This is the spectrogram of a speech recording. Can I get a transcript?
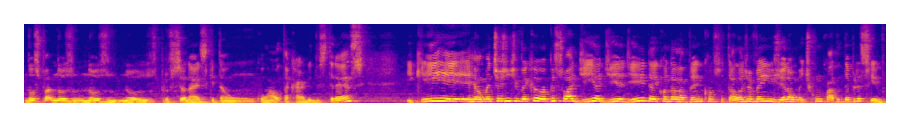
nos, nos, nos, nos profissionais que estão com alta carga de estresse e que realmente a gente vê que a pessoa dia, dia, dia, e daí quando ela vem consultar, ela já vem geralmente com um quadro depressivo.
